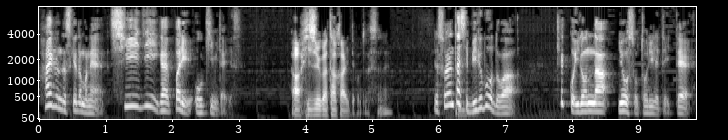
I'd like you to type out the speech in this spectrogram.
入るんですけどもね、CD がやっぱり大きいみたいです。あ、比重が高いってことですね。で、それに対してビルボードは結構いろんな要素を取り入れていて、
